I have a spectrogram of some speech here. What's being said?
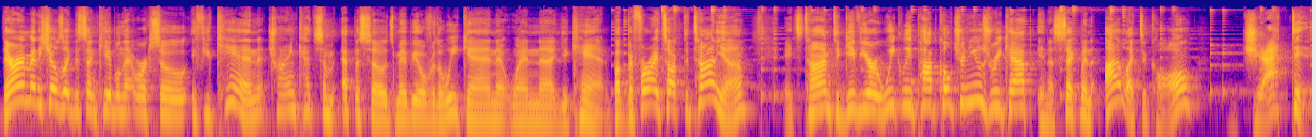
There aren't many shows like this on cable networks, so if you can, try and catch some episodes maybe over the weekend when uh, you can. But before I talk to Tanya, it's time to give your weekly pop culture news recap in a segment I like to call Jacked In.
